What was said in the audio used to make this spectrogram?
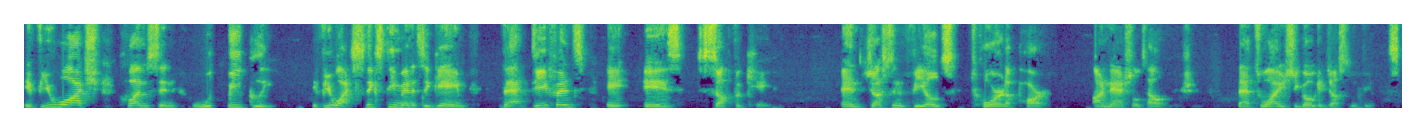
if you watch Clemson weekly, if you watch 60 minutes a game, that defense it is suffocating. And Justin Fields tore it apart on national television. That's why you should go get Justin Fields.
